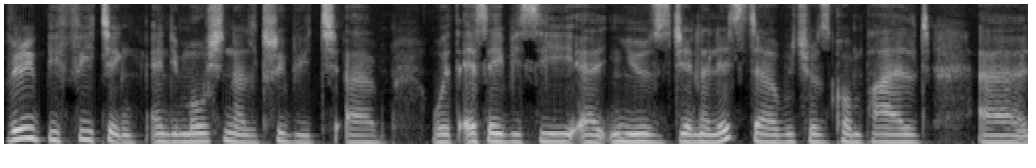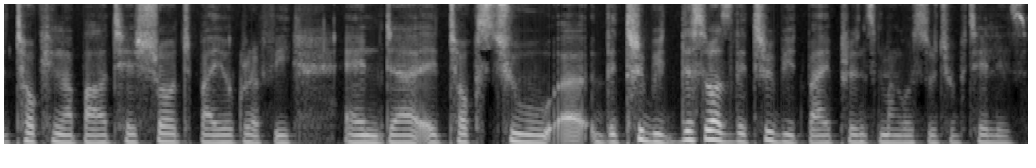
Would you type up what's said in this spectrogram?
very befitting and emotional tribute uh, with SABC uh, News journalist, uh, which was compiled uh, talking about her short biography, and uh, it talks to uh, the tribute. This was the tribute by Prince Mangosuthu Buthelezi.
